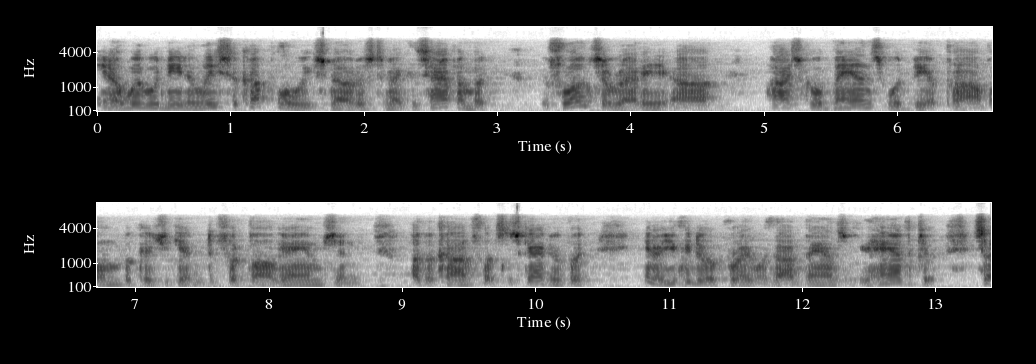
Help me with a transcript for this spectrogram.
You know, we would need at least a couple of weeks' notice to make this happen, but floats are ready. Uh, high school bands would be a problem because you get into football games and other conflicts in schedule. But you know, you can do a parade without bands if you have to. So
